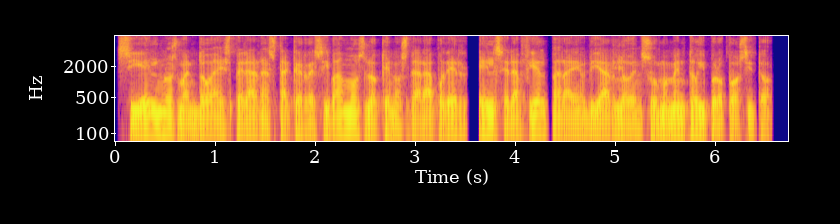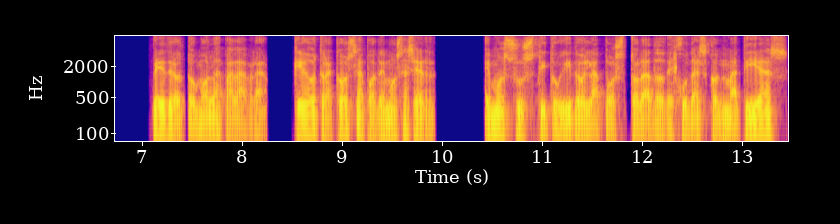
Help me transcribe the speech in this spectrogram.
si Él nos mandó a esperar hasta que recibamos lo que nos dará poder, Él será fiel para enviarlo en su momento y propósito. Pedro tomó la palabra. ¿Qué otra cosa podemos hacer? Hemos sustituido el apostolado de Judas con Matías,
